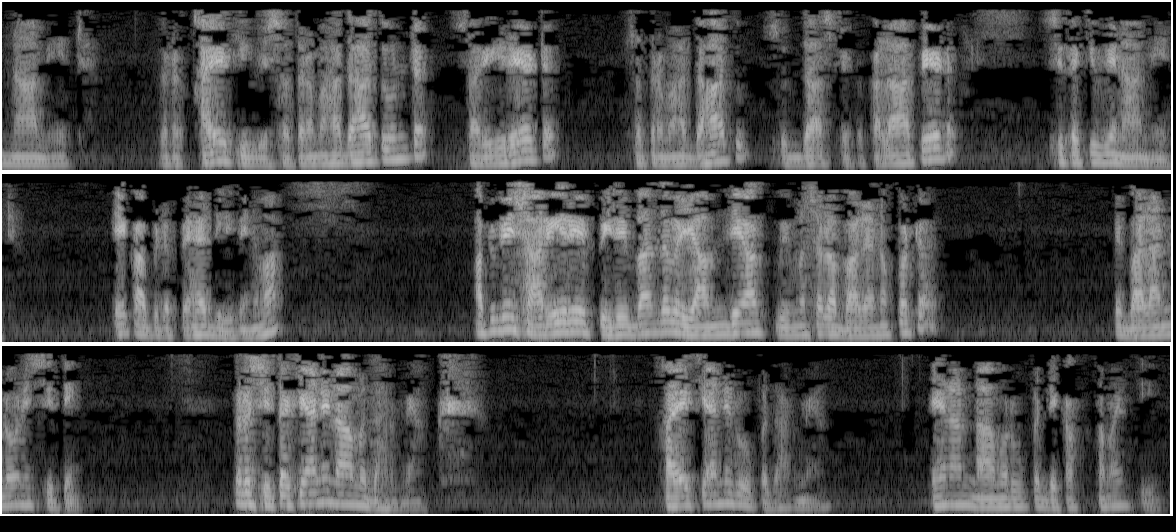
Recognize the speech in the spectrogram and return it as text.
නාමයට. ඒකට කය කිව්වේ සතර මහා ධාතුන්ට, ශරීරයට සතර මහා ධාතු, සුද්ධාෂ්ටක කලාපයට, සිත කිව්වේ නාමයට. ඒක අපිට පැහැදිලි වෙනවා. අපි මේ ශරීරය පිළිබඳව යම් දෙයක් විමසලා බලනකොට ඒ බලන්න ඕනේ සිතෙන්. ඒතර සිත කියන්නේ නාම ධර්මයක්. කය කියන්නේ රූප ධර්මයක්. එහෙනම් නාම රූප දෙකක් තමයි තියෙන්නේ.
